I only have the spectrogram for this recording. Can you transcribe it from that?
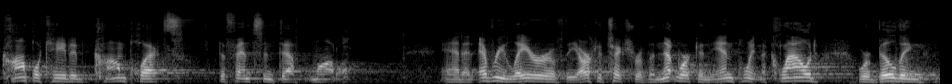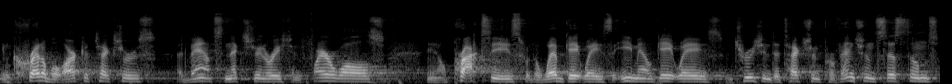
complicated, complex defense in depth model. And at every layer of the architecture of the network and the endpoint and the cloud, we're building incredible architectures, advanced next generation firewalls, you know, proxies for the web gateways, the email gateways, intrusion detection prevention systems,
